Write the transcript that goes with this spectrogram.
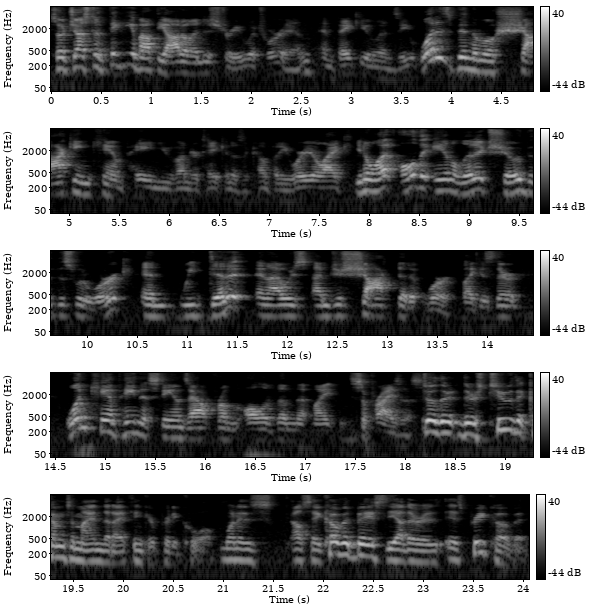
So, Justin, thinking about the auto industry, which we're in, and thank you, Lindsay, what has been the most shocking campaign you've undertaken as a company where you're like, you know what, all the analytics showed that this would work and we did it and I was I'm just shocked that it worked. Like is there one campaign that stands out from all of them that might surprise us? So there, there's two that come to mind that I think are pretty cool. One is I'll say COVID based. The other is, is pre COVID.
